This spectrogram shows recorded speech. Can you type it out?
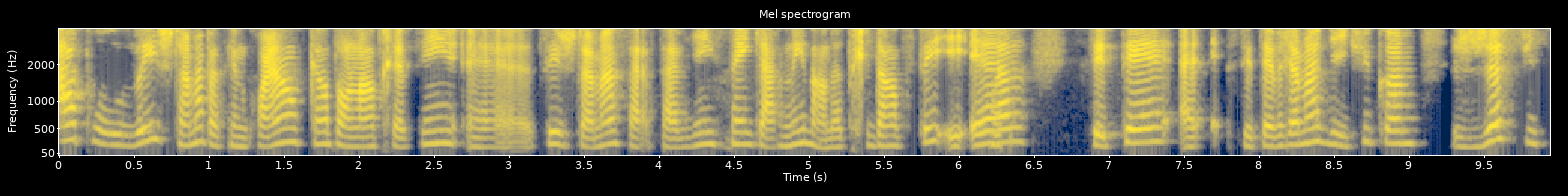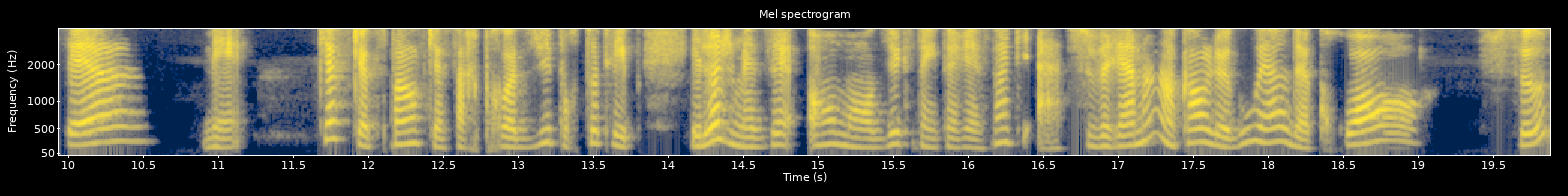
apposé, justement, parce qu'une croyance, quand on l'entretient, euh, tu sais, justement, ça, ça vient s'incarner dans notre identité. Et elle, c'était, c'était vraiment vécu comme je suis celle, mais qu'est-ce que tu penses que ça reproduit pour toutes les. Et là, je me disais, oh mon Dieu, que c'est intéressant. Puis as-tu vraiment encore le goût, elle, de croire ça?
